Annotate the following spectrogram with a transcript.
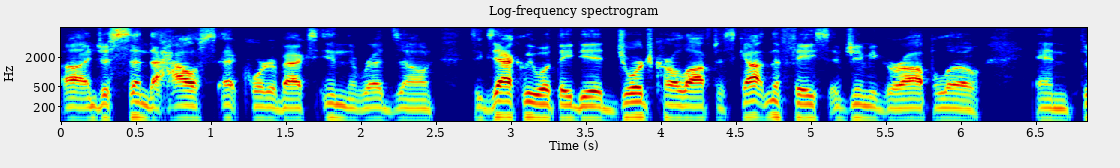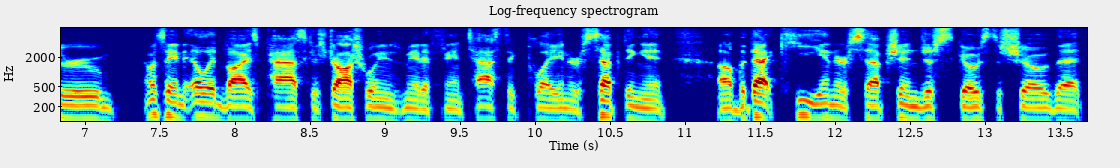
uh, and just send the house at quarterbacks in the red zone. It's exactly what they did. George Karlaftis got in the face of Jimmy Garoppolo and threw, I would say, an ill advised pass because Josh Williams made a fantastic play intercepting it. Uh, but that key interception just goes to show that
